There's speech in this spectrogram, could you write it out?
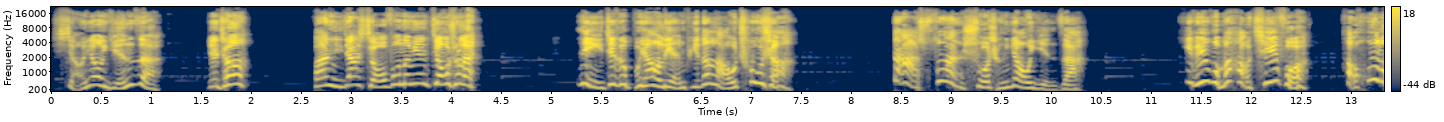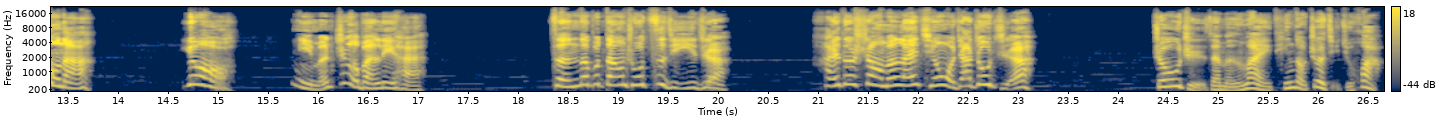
想要银子也成，把你家小峰的命交出来！你这个不要脸皮的老畜生！大蒜说成要引子，以为我们好欺负？”好糊弄呢！哟，你们这般厉害，怎的不当初自己医治，还得上门来请我家周芷？周芷在门外听到这几句话，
